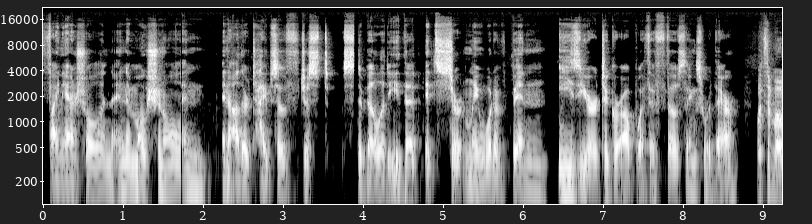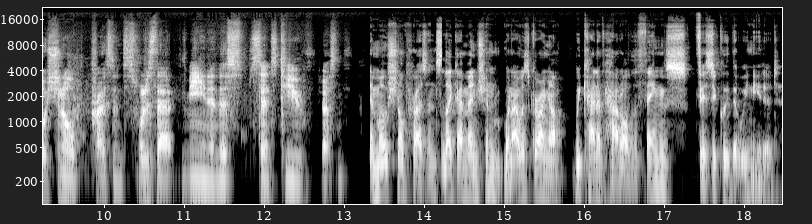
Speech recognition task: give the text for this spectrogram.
financial and, and emotional and, and other types of just stability that it certainly would have been easier to grow up with if those things were there. What's emotional presence? What does that mean in this sense to you, Justin? Emotional presence. Like I mentioned, when I was growing up, we kind of had all the things physically that we needed,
